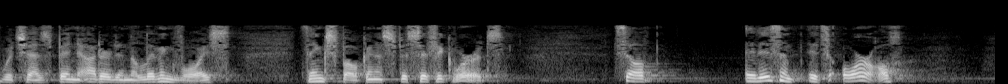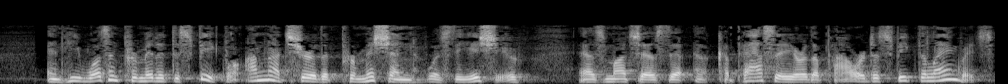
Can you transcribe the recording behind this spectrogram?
which has been uttered in the living voice, things spoken as specific words. So, it isn't, it's oral, and he wasn't permitted to speak. Well, I'm not sure that permission was the issue as much as the uh, capacity or the power to speak the language.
